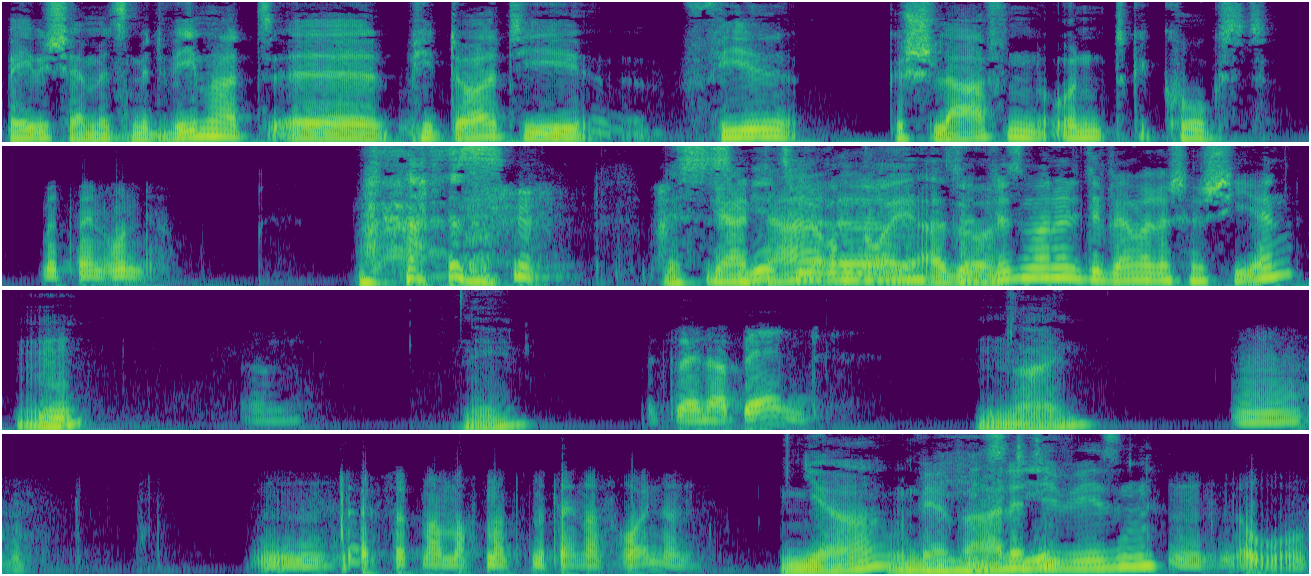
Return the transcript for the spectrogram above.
Baby Shambles. Mit wem hat äh, Pete Doherty viel geschlafen und gekokst? Mit seinem Hund. Was? Das ist ja, mir jetzt da, wiederum ähm, neu. Also, das wissen wir noch nicht, das werden wir recherchieren. hm, Ähm, nee, mit seiner Band. nein. Mhm. Hm, Öfters mal macht man es mit seiner Freundin. Ja, und Wer wie war hieß das die? gewesen? Hm, Oh.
